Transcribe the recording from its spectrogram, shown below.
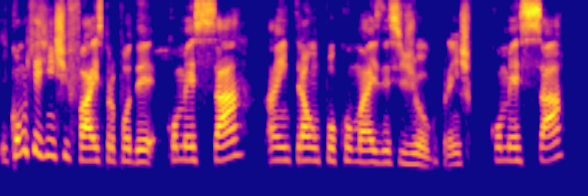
E como que a gente faz para poder começar a entrar um pouco mais nesse jogo? Para a gente começar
